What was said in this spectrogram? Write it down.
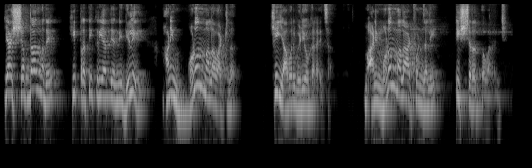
या शब्दांमध्ये ही प्रतिक्रिया त्यांनी दिली आणि म्हणून मला वाटलं की यावर व्हिडिओ करायचा. आणि म्हणून मला आठवण झाली ती शरद पवारांची.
